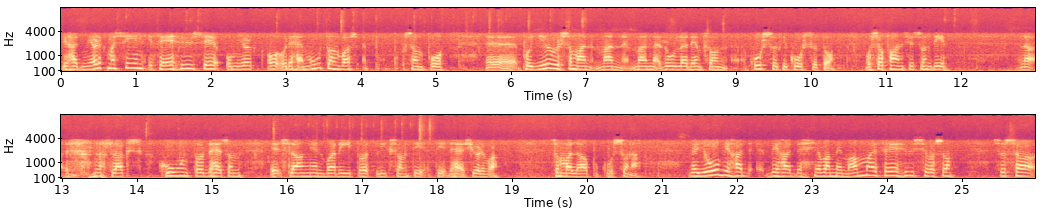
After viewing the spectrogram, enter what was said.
vi hade mjölkmaskin i fähuset och, mjölk, och, och det här motorn var som på, eh, på hjul så man, man, man rullade den från kurso till kurso då. Och så fanns det som det någon slags horn och det här som eh, slangen var i och liksom till, till det här själva som man la på kossorna. Men jo, vi hade, vi hade, jag var med mamma i fähuset och så, så sa,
